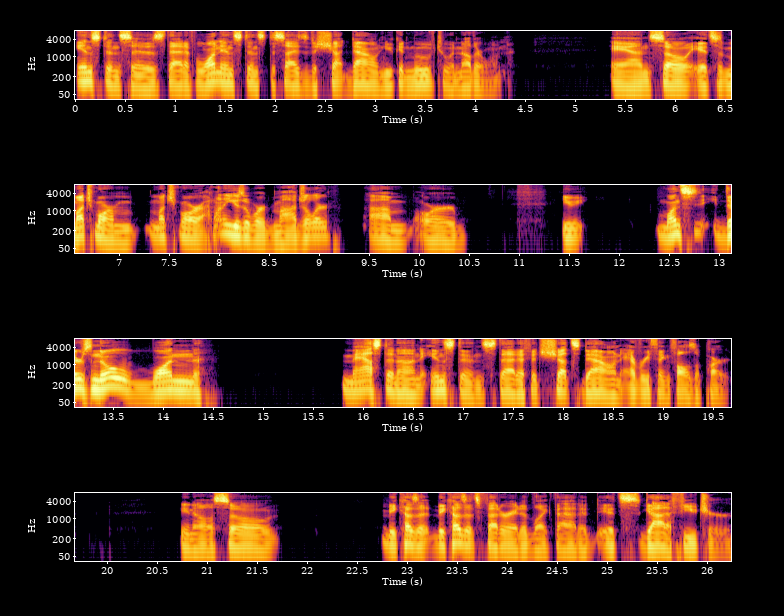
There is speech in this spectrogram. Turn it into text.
instances that if one instance decides to shut down, you can move to another one. And so it's much more much more I want to use a word modular um or you once there's no one Mastodon instance that if it shuts down, everything falls apart. You know, so because it because it's federated like that, it it's got a future.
